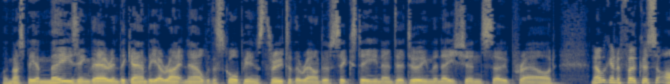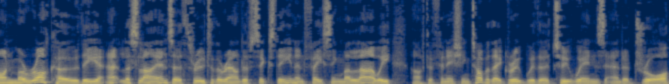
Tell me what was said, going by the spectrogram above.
Well, it must be amazing there in the Gambia right now with the Scorpions through to the round of 16 and uh, doing the nation so proud. Now we're going to focus on Morocco. The Atlas Lions are through to the round of 16 and facing Malawi after finishing top of their group with uh, two wins and a draw.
